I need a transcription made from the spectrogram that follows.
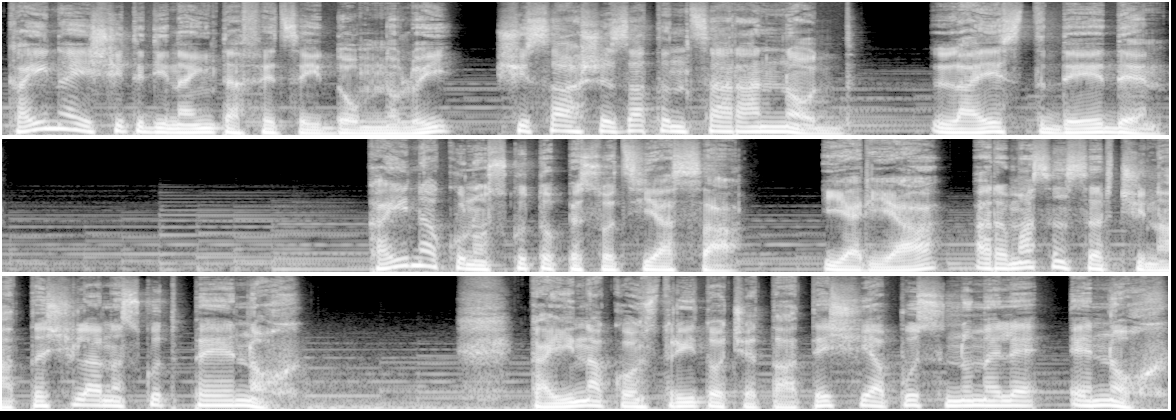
Cain a ieșit dinaintea feței Domnului și s-a așezat în țara Nod, la est de Eden. Cain a cunoscut-o pe soția sa, iar ea a rămas însărcinată și l-a născut pe Enoch. Cain a construit o cetate și i-a pus numele Enoch,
